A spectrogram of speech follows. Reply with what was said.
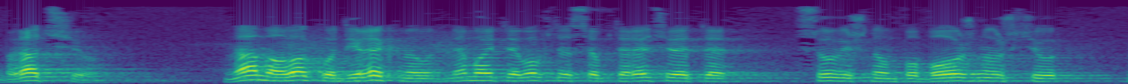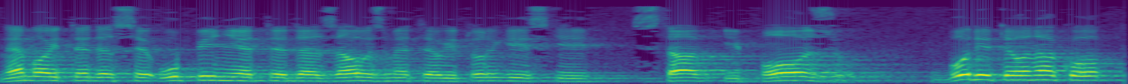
braćo, nama ovako direktno, nemojte uopšte da se opterećujete suvišnom pobožnošću, nemojte da se upinjete da zauzmete liturgijski stav i pozu. Budite onako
